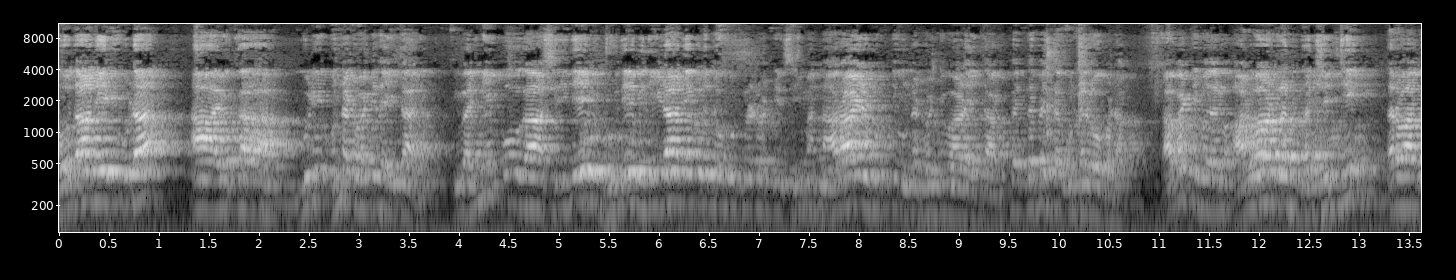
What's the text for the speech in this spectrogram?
గోదాదేవి కూడా ఆ యొక్క గుడి ఉన్నటువంటిది అవుతాయి ఇవన్నీ పోగా శ్రీదేవి భూదేవి నీలాదేవులతో కూర్చున్నటువంటి శ్రీమన్నారాయణమూర్తి ఉన్నటువంటి వాడైతాడు. పెద్ద పెద్ద గుండెలో కూడా. కాబట్టి మొదలు ఆడవాళ్ళను దర్శించి తర్వాత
